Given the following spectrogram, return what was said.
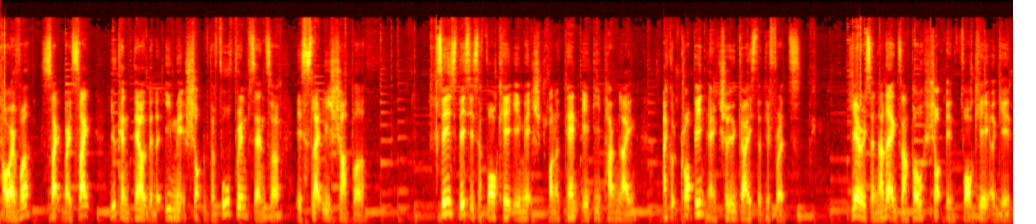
However, side by side, you can tell that the image shot with the full frame sensor is slightly sharper. Since this is a 4K image on a 1080 timeline, I could crop in and show you guys the difference. Here is another example shot in 4K again.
